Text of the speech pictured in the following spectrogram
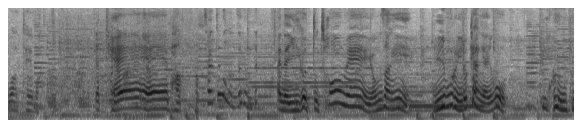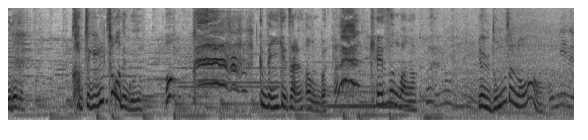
와, 대박. 야, 대박. 잘 찍었는데, 근데? 아니, 나 이것도 처음에 영상이 일부러 이렇게 한 게 아니고, 어, 그냥 보다가 갑자기 1초가 된 거죠. 어? 근데 이게 잘 나온 거야. 계속 망함. 야, 이거 너무 잘 나와. 언니는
